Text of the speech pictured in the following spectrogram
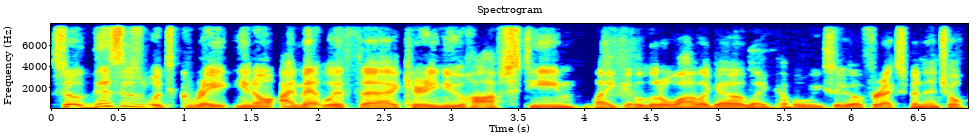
so this is what's great. You know, I met with uh, Carey Nieuwhof's team like a little while ago, like a couple of weeks ago for Exponential,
